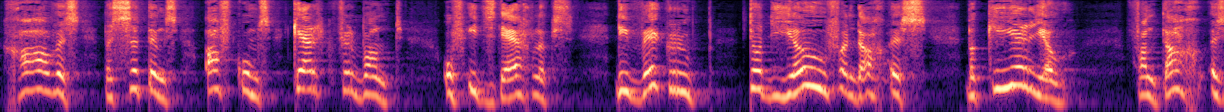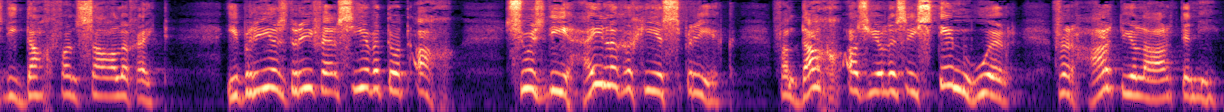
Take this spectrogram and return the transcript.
gawes, besittings, afkoms, kerkverband of iets dergeliks. Die wekroep tot jou vandag is: bekeer jou. Vandag is die dag van saligheid. Hebreërs 3 vers 7 tot 8 soos die Heilige Gees spreek. Vandag as julle sy stem hoor, verhard julle harte nie.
